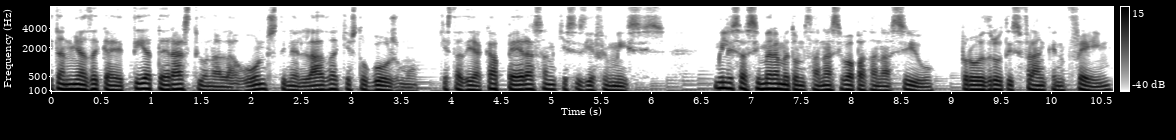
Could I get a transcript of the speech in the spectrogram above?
Ήταν μια δεκαετία τεράστιων αλλαγών στην Ελλάδα και στον κόσμο και σταδιακά πέρασαν και στις διαφημίσεις. Μίλησα σήμερα με τον Θανάση Παπαθανασίου, πρόεδρο της Franken Fame,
